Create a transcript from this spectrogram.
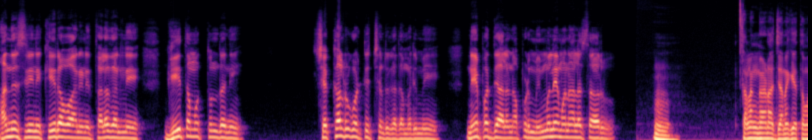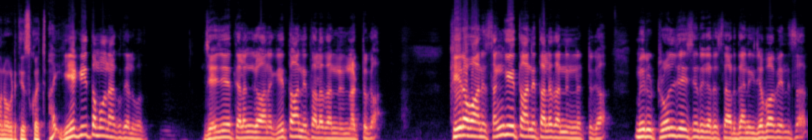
అందశ్రీని కీరవాణిని తలదన్ని గీతమొత్తుందని చెక్కలు కొట్టించిండ్రు కదా మరి మీ నేపథ్యాలను. అప్పుడు మిమ్మల్నేమనాలా సారు. తెలంగాణ జనగీతం అని ఒకటి తీసుకొచ్చి ఏ గీతమో నాకు తెలియదు జయ జయ తెలంగాణ గీతాన్ని తలదన్నినట్టుగా కీరవాణి సంగీతాన్ని తలదన్నినట్టుగా మీరు ట్రోల్ చేసినారు కదా సార్ దానికి జవాబు ఏంది సార్?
